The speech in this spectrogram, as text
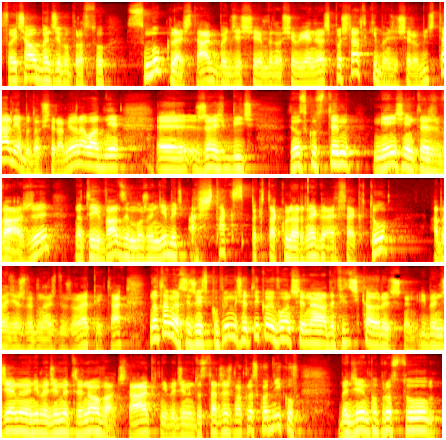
Twoje ciało będzie po prostu smukleć, tak? Będzie się, będą się ujędzać pośladki, będzie się robić talia, będą się ramiona ładnie e, rzeźbić. W związku z tym mięsień też waży. Na tej wadze może nie być aż tak spektakularnego efektu, a będziesz wyglądać dużo lepiej, tak? Natomiast jeżeli skupimy się tylko i wyłącznie na deficycie kalorycznym i będziemy, nie będziemy trenować, tak? Nie będziemy dostarczać makroskładników, będziemy po prostu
